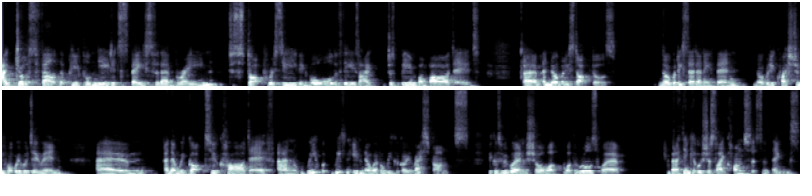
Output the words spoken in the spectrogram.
I just felt that people needed space for their brain to stop receiving all of these, like just being bombarded. Um, and nobody stopped us. Nobody said anything. Nobody questioned what we were doing. Um, and then we got to Cardiff, and we we didn't even know whether we could go in restaurants because we weren't sure what what the rules were. But I think it was just like concerts and things.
